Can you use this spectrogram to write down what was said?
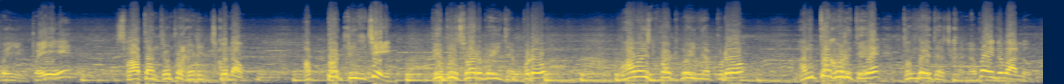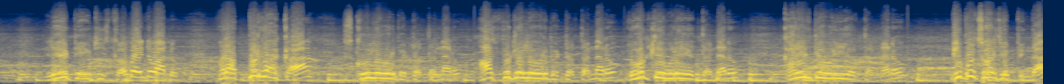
పోయి పోయి స్వాతంత్రం ప్రకటించుకున్నాం. అప్పటి నుంచి పీపుల్స్ వారు పోయింది ఎప్పుడు మావోయిస్ట్ పార్టీ పోయింది ఎప్పుడు అంతా కొడితే తొంభై దశకంలో పోయింది వాళ్ళు. లేట్ ఎయిటీస్లో పోయింది వాళ్ళు. మరి అప్పటిదాకా స్కూల్ ఎవరు పెట్టొద్దన్నారు హాస్పిటల్ ఎవరు పెట్టొద్దన్నారు రోడ్లు ఎవరు వేయొద్దన్నారు కరెంట్ ఎవరు వేయొద్దన్నారు పీపుల్స్ వారు చెప్పిందా?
